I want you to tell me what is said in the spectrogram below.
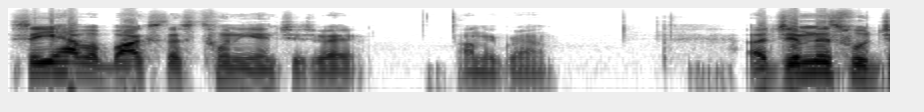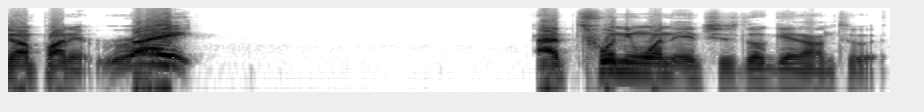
say you have a box that's 20 inches, right, on the ground. A gymnast will jump on it right at 21 inches. They'll get onto it.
